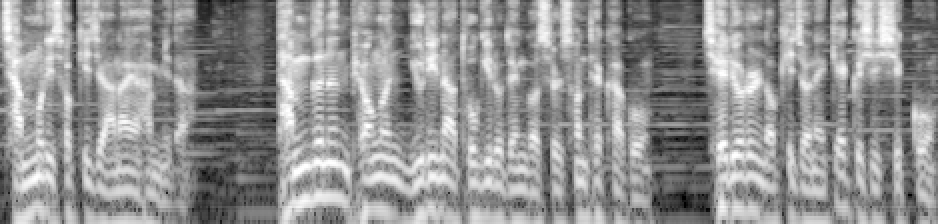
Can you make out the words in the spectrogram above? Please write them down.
잔물이 섞이지 않아야 합니다. 담그는 병은 유리나 도기로 된 것을 선택하고 재료를 넣기 전에 깨끗이 씻고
